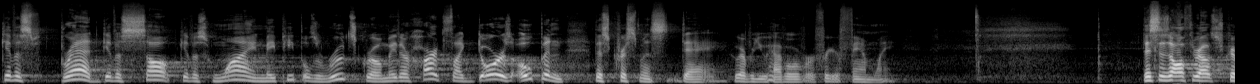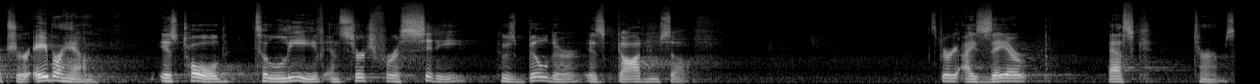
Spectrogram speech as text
Give us bread, give us salt, give us wine. May people's roots grow. May their hearts, like doors, open this Christmas day, whoever you have over for your family. This is all throughout Scripture. Abraham is told to leave and search for a city whose builder is God Himself. It's very Isaiah esque terms.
